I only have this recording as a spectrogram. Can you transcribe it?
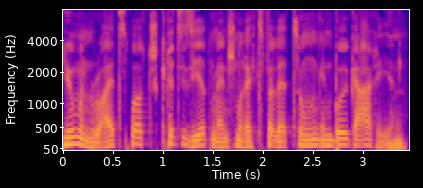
Human Rights Watch kritisiert Menschenrechtsverletzungen in Bulgarien.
